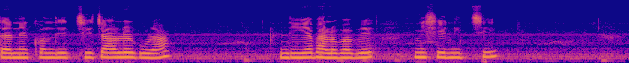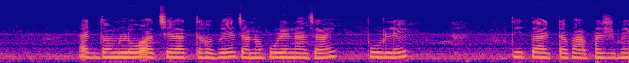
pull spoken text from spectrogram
দেন এখন দিচ্ছি চাউলের গুঁড়া। দিয়ে ভালোভাবে মিশিয়ে নিচ্ছি। একদম লো আছে রাখতে হবে যেন পুড়ে না যায়। পুড়লে তিতা একটা ভাব আসবে।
